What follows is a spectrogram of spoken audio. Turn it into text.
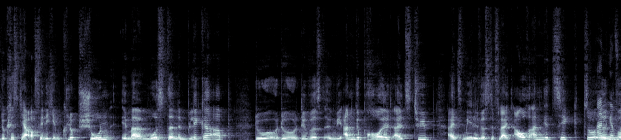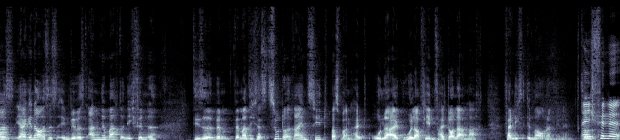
du kriegst ja auch, finde ich, im Club schon immer musternde Blicke ab. Du, du, du wirst irgendwie angeprollt als Typ, als Mädel wirst du vielleicht auch angezickt, so irgendwo. Ja, genau, es ist irgendwie, wirst angemacht und ich finde, diese, wenn, wenn man sich das zu doll reinzieht, was man halt ohne Alkohol auf jeden Fall Dollar macht, fand ich es immer unangenehm. So. Ich finde,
